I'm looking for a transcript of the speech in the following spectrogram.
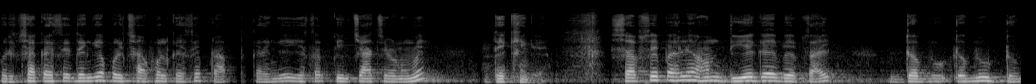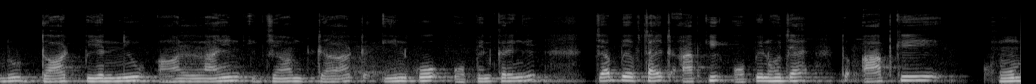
परीक्षा कैसे देंगे परीक्षा फल कैसे प्राप्त करेंगे, ये सब तीन चार चरणों में देखेंगे। सबसे पहले हम दिए गए website W W W dot P N U online exam dot in को ओपन करेंगे। जब वेबसाइट आपकी ओपन हो जाए तो आपकी होम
